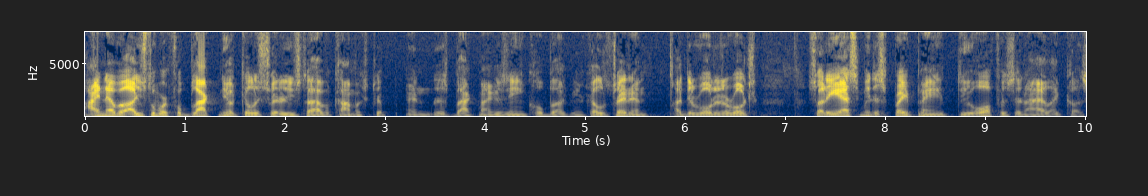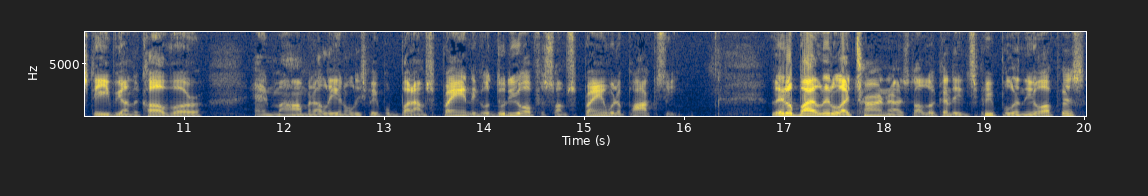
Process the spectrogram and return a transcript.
I never. I used to work for Black New York Illustrated. I used to have a comic strip in this black magazine called Black New York Illustrated, and I did Road to the Roach. So they asked me to spray paint the office, and I had like uh, Stevie on the cover, and Muhammad Ali and all these people. But I'm spraying. They go do the office, so I'm spraying with epoxy. Little by little, I turn and I start looking at these people in the office.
